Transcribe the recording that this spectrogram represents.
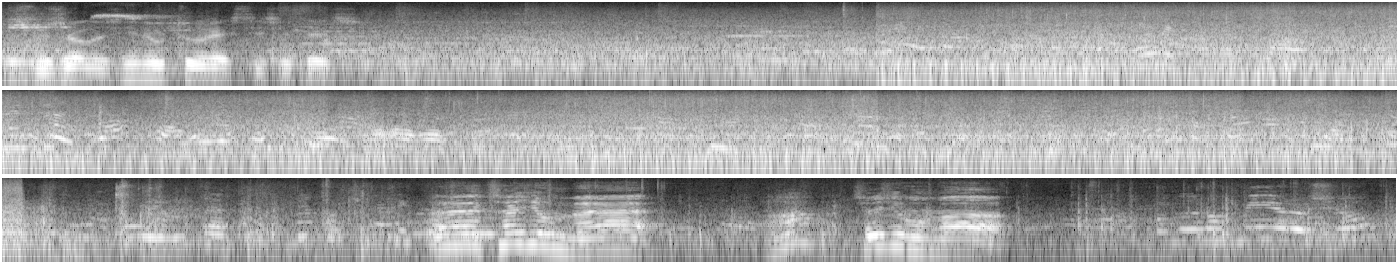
We zullen zien hoe toeristisch het is. Eh, Huh? Zet je mama. Komen er nog meer op, zo?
